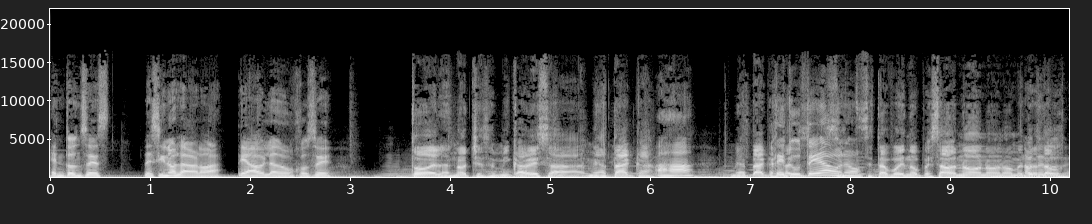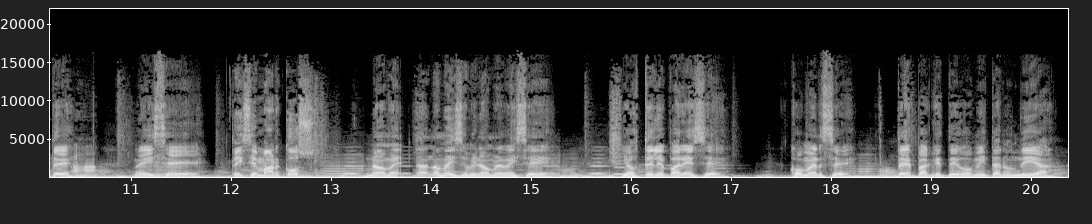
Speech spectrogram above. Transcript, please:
Entonces, decinos la verdad. Te habla don José. Todas las noches en mi cabeza me ataca. Ajá. Me ataca. ¿Te tutea o no? Se está poniendo pesado. No, no, no, me No trata usted. Ajá. Me dice. ¿Te dice Marcos? No me, no, no me dice mi nombre, me dice. ¿Y a usted le parece comerse tres paquetes de gomita en un día?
